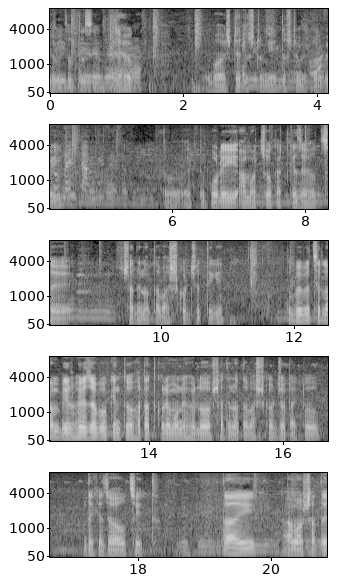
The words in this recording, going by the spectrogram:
ছবি তুলতেছে। যাই হোক বয়সটা দুষ্টুমি দুষ্টুমি করবেই। তো একটু পরেই আমার চোখ আটকে যায় হচ্ছে স্বাধীনতা ভাস্কর্যের দিকে। তো ভেবেছিলাম বের হয়ে যাব কিন্তু হঠাৎ করে মনে হলো স্বাধীনতা ভাস্কর্যটা একটু দেখে যাওয়া উচিত। তাই আমার সাথে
